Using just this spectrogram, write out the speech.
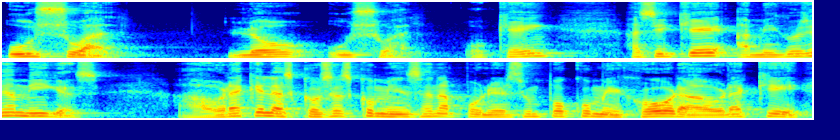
usual, lo usual, ¿ok? Así que amigos y amigas, ahora que las cosas comienzan a ponerse un poco mejor, ahora que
